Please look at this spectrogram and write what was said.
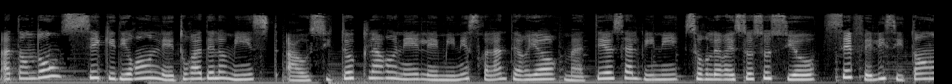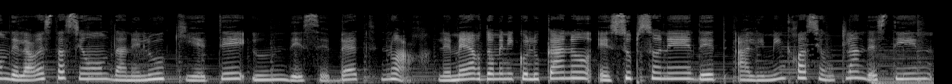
Attendons ce que diront les droits de l'homiste, a aussitôt claronné le ministre de l'Intérieur Matteo Salvini sur les réseaux sociaux, se félicitant de l'arrestation d'un qui était une de ces bêtes noires. Le maire Domenico Lucano est soupçonné d'être à l'immigration clandestine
